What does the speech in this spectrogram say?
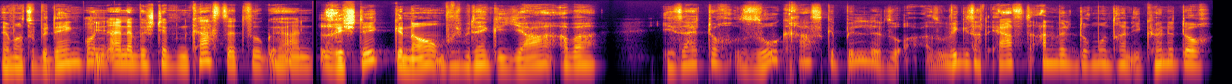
wenn man so bedenkt, Und einer bestimmten Kaste zugehören. Richtig, genau. Wo ich mir denke, ja, aber ihr seid doch so krass gebildet. So, also wie gesagt, Ärzte, Anwälte drum und dran, ihr könntet doch,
